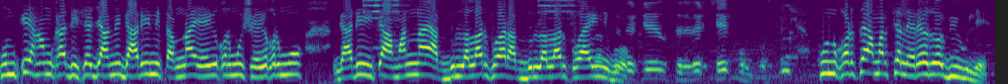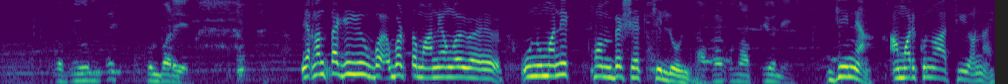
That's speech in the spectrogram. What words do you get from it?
হুমকি হামকা দিছে যে আমি গাড়ি নিতাম না এই করমু সেই করমু গাড়ি এটা আমার নাই আব্দুল্লাহর ফুয়ার আব্দুল্লাহর ফুয়াই নিব। কোন করছে? কোন করছে আমার ছেলেরে রবিউলে। রবিউল কোন বাড়ি এখন থাকি বর্তমানে অনুমানিক কম বেশ এক কোনো জি না আমার কোনো আত্মীয় নাই।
